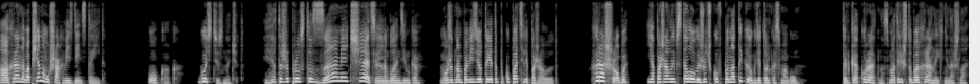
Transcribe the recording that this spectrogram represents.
а охрана вообще на ушах весь день стоит. О как. Гости, значит. Это же просто замечательно, блондинка. Может, нам повезет, и это покупатели пожалуют. Хорошо бы. Я, пожалуй, в столовой жучков понатыкаю, где только смогу. Только аккуратно, смотри, чтобы охрана их не нашла.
